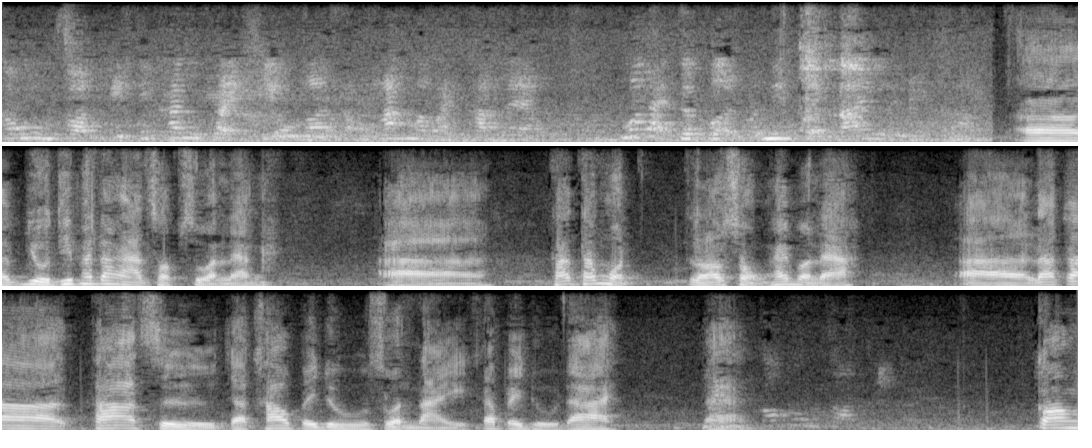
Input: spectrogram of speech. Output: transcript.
กล้องวงจรปิดที่ท่านใส่เขียวมาสัมภาษณ์มาหลายครั้งแล้ว เมื่อไหร่จะเปิดวันนี้เปิดได้เลยไหมคะเอ่ออยู่ที่พนักงานสอบสวนแล้วไงเอ่อถ้าทั้งหมดเราส่งให้หมดแล้วเอ่อแล้วก็ถ้าสื่อจะเข้าไปดูส่วนไหนก็ไปดูได้นะ กล้อง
